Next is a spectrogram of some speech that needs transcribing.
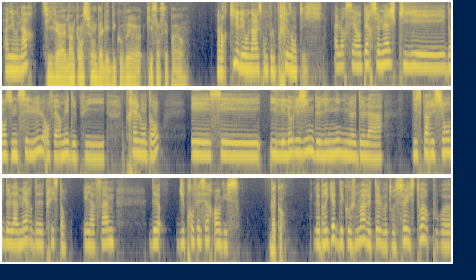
à Léonard? S'il a l'intention d'aller découvrir qui sont ses parents. Alors, qui est Léonard? Est-ce qu'on peut le présenter? Alors c'est un personnage qui est dans une cellule enfermé depuis très longtemps et c'est il est l'origine de l'énigme de la disparition de la mère de Tristan et la femme de, du professeur Angus. D'accord. La brigade des cauchemars est-elle votre seule histoire pour, euh,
